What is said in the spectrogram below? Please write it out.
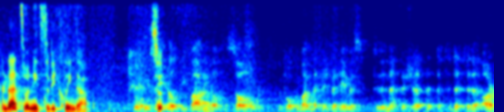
and that's what needs to be cleaned out. So when we So- say healthy body, healthy soul, we're talking about nefesh behemoth to the nefesh, uh, uh, to the, to the ar.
